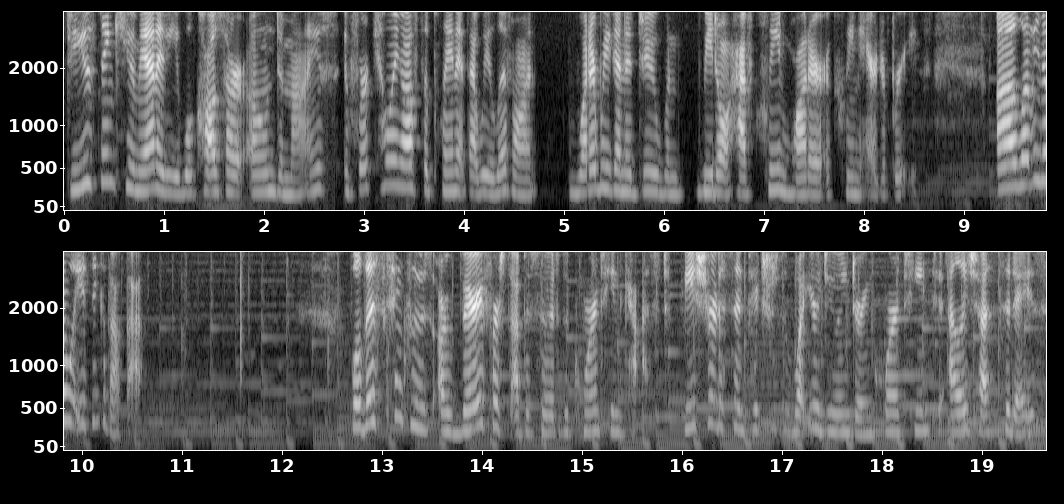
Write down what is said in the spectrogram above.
do you think humanity will cause our own demise? If we're killing off the planet that we live on, what are we going to do when we don't have clean water or clean air to breathe? Uh, let me know what you think about that. Well, this concludes our very first episode of the Quarantine Cast. Be sure to send pictures of what you're doing during quarantine to LHS Today's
